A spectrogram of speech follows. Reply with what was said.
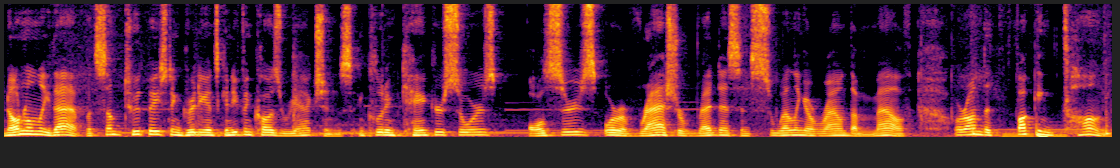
Not only that, but some toothpaste ingredients can even cause reactions, including canker sores, ulcers, or a rash or redness and swelling around the mouth or on the fucking tongue.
